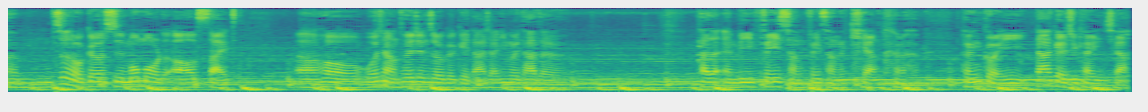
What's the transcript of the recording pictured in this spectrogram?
嗯，这首歌是 Momo 的 Outside，然后我想推荐这首歌给大家，因为它的它的 MV 非常非常的强，很诡异，大家可以去看一下。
